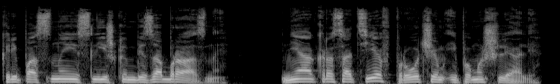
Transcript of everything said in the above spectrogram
Крепостные слишком безобразны. Не о красоте, впрочем, и помышляли.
